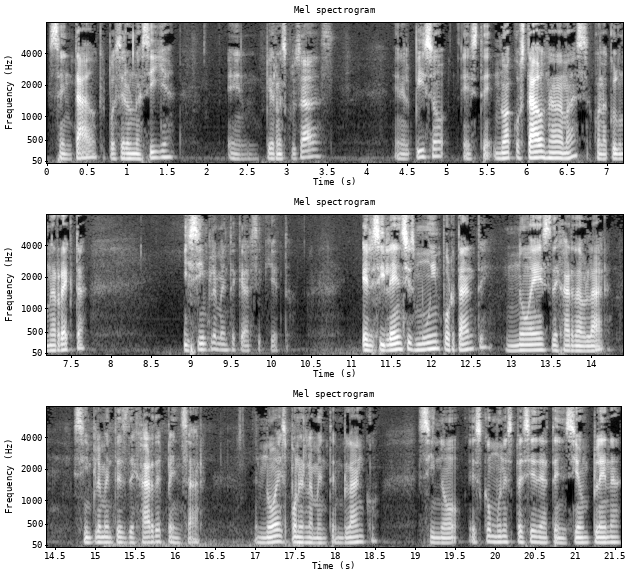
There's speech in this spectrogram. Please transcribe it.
sentado, que puede ser una silla, en piernas cruzadas, en el piso, este, no acostados nada más, con la columna recta, y simplemente quedarse quieto. El silencio es muy importante, no es dejar de hablar, simplemente es dejar de pensar. No es poner la mente en blanco, sino es como una especie de atención plena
